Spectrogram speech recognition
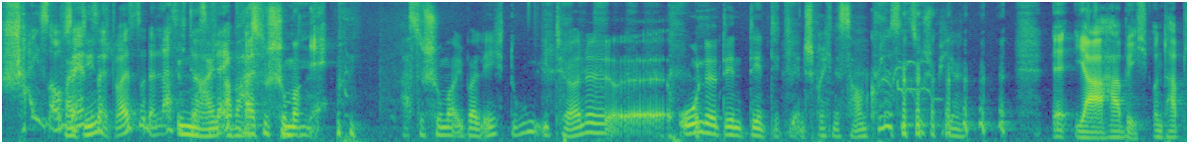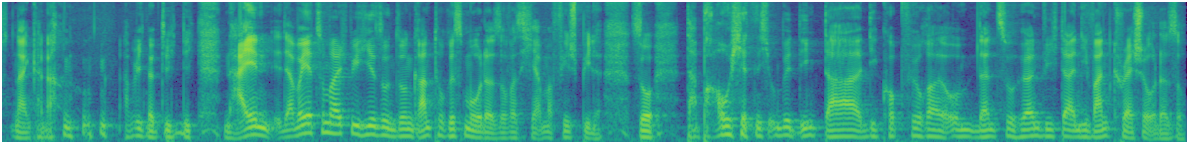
Scheiß aufs Headset, weißt du? Dann lasse ich das Nein, weg. aber hast du schon mal- Nee. Hast du schon mal überlegt, Doom Eternal ohne den, den, die, die entsprechende Soundkulisse zu spielen? Äh, ja, habe ich und hab's. Nein, keine Ahnung. habe ich natürlich nicht. Nein, aber jetzt zum Beispiel hier so, so ein Gran Turismo oder so, was ich ja immer viel spiele. So, da brauche ich jetzt nicht unbedingt da die Kopfhörer, um dann zu hören, wie ich da in die Wand crashe oder so.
